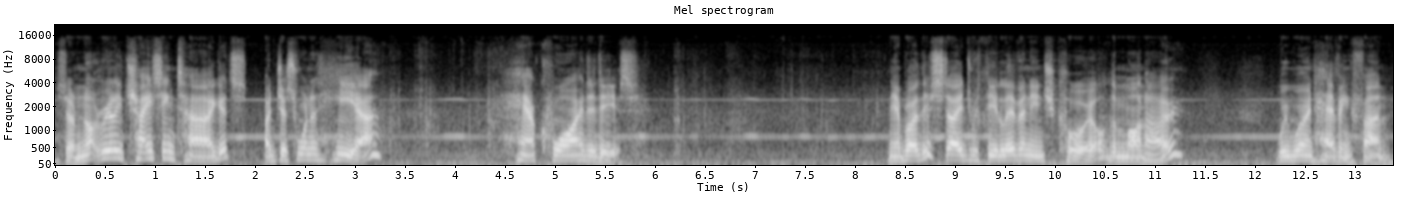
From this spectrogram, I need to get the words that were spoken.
So I'm not really chasing targets. I just want to hear how quiet it is. Now by this stage with the 11 inch coil, the mono, we weren't having fun.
